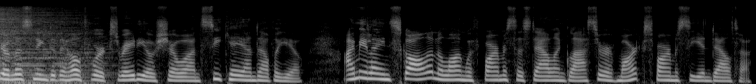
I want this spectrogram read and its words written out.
You're listening to the HealthWorks radio show on CKNW. I'm Elaine Scollin, along with pharmacist Alan Glasser of Mark's Pharmacy in Delta.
